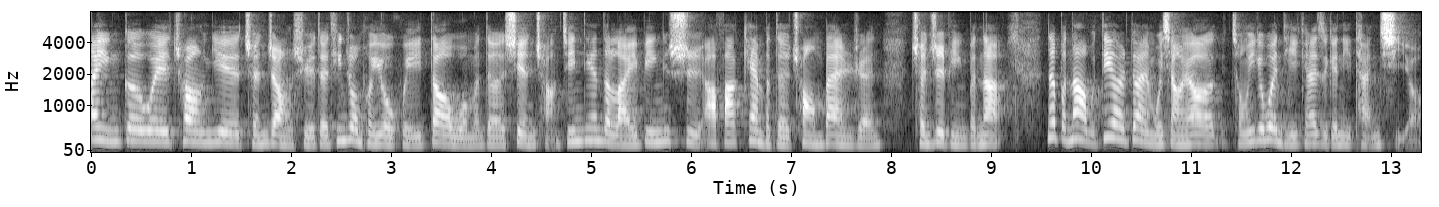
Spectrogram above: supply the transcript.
欢迎各位创业成长学的听众朋友回到我们的现场。今天的来宾是 Alpha Camp 的创办人陈志平 Bena。那 Bena，我第二段我想要从一个问题开始跟你谈起哦。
